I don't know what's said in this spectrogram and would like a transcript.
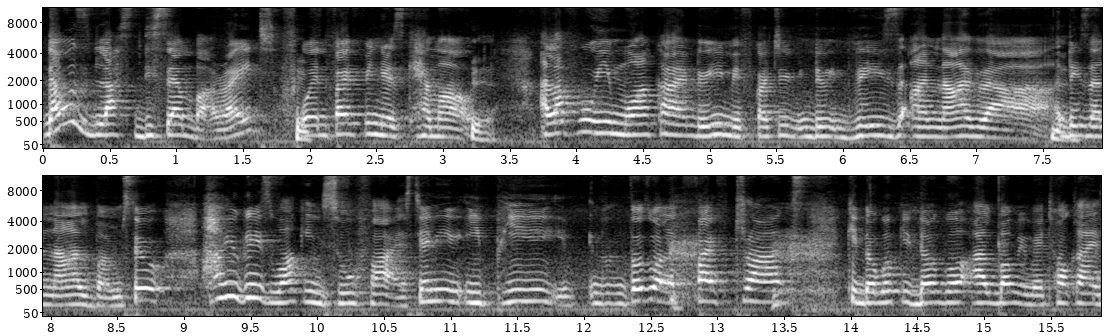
that was last December, right? Fif- when Five Fingers came out. Yeah. Alafu hii mwaka ndio imefika tu there's another yeah. there's an album. So how you guys working so fast? Yani EP those were like five tracks, kidogo kidogo album imetoka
